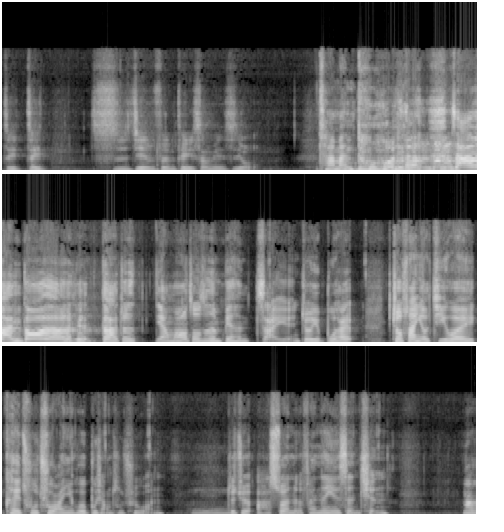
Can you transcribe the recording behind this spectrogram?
在在时间分配上面是有差蛮多的，差蛮多的。而且对啊，就是养猫之后真的变很宅耶，就也不太，就算有机会可以出去玩，也会不想出去玩。哦，就觉得啊，算了，反正也省钱。那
